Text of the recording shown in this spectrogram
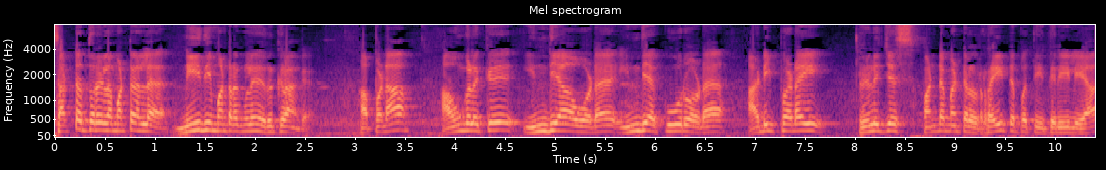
சட்டத்துறையில் மட்டும் இல்லை நீதிமன்றங்களும் இருக்கிறாங்க. அப்பனா அவங்களுக்கு இந்தியாவோட இந்திய கூரோட அடிப்படை ரிலிஜியஸ் ஃபண்டமெண்டல் ரைட்டை பற்றி தெரியலையா?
